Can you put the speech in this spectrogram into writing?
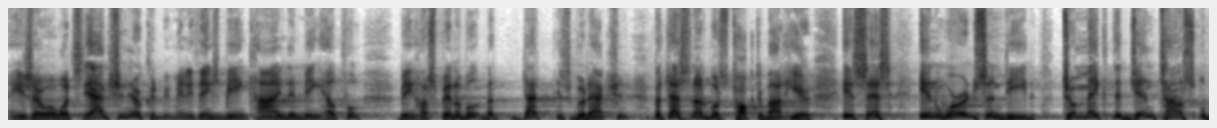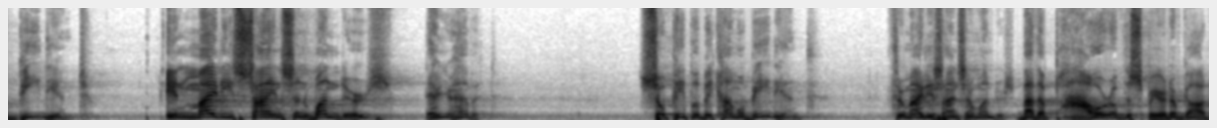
And you say, well, what's the action here? It could be many things being kind and being helpful, being hospitable, but that is good action. But that's not what's talked about here. It says, in words and deed, to make the Gentiles obedient in mighty signs and wonders. There you have it. So people become obedient through mighty signs and wonders by the power of the Spirit of God,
